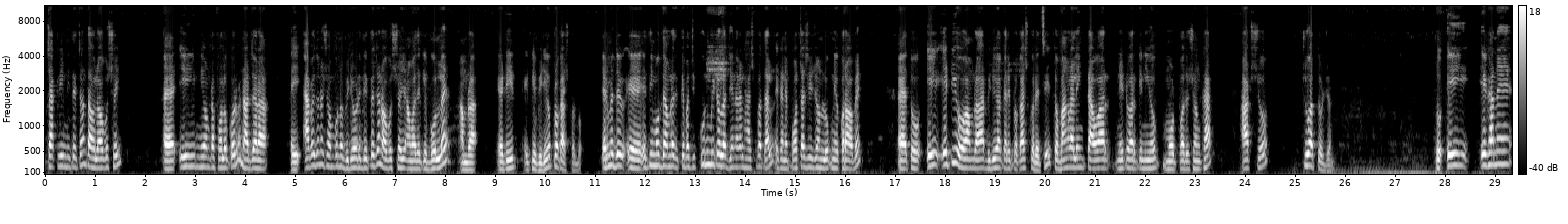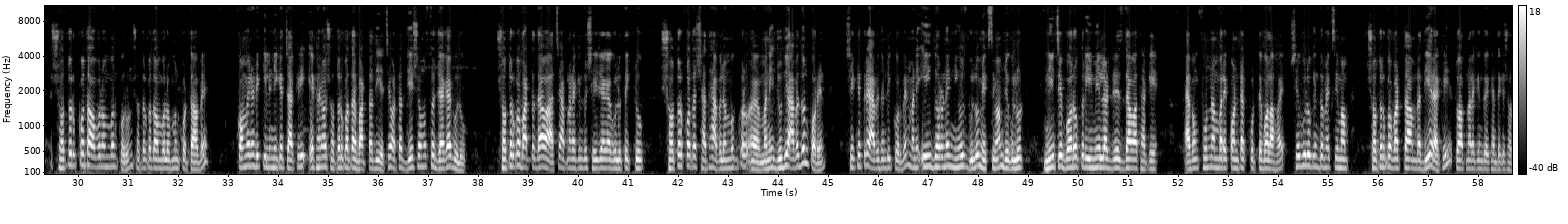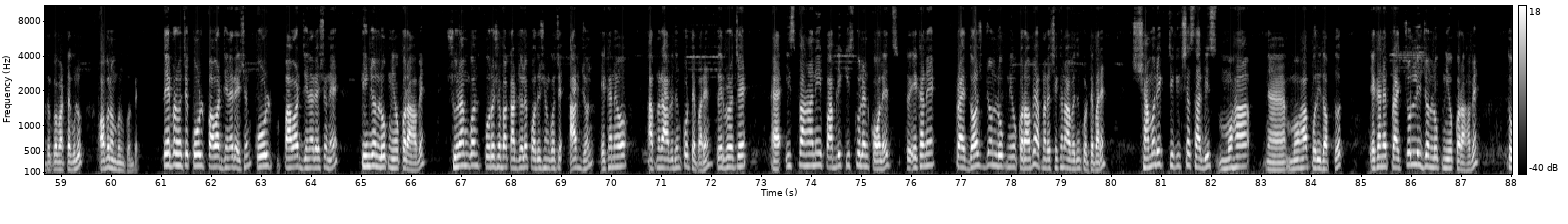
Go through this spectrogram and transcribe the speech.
চাকরি নিতে চান, তাহলে অবশ্যই এই নিয়মটা ফলো করবেন। আর যারা এই আবেদনের সম্পূর্ণ ভিডিওটি দেখতে চান, অবশ্যই আমাদেরকে বললে আমরা এটির একটি ভিডিও প্রকাশ করব। এর মধ্যে ইতিমধ্যে আমরা দেখতে পাচ্ছি কুর্মিটোলা জেনারেল হাসপাতাল। এখানে পঁচাশি জন লোক নিয়োগ করা হবে। তো এই এটিও আমরা ভিডিও আকারে প্রকাশ করেছি। তো বাংলা লিঙ্ক টাওয়ার নেটওয়ার্কে নিয়োগ মোট পদের সংখ্যা আটশো চুয়াত্তর জন। তো এই, এখানে সতর্কতা অবলম্বন করুন, সতর্কতা অবলম্বন করতে হবে। কমিউনিটি ক্লিনিকের চাকরি, এখানেও সতর্কতার বার্তা দিয়েছে। অর্থাৎ যে সমস্ত জায়গাগুলো সতর্ক বার্তা দেওয়া আছে, আপনারা কিন্তু সেই জায়গাগুলোতে একটু সতর্কতার সাথে অবলম্বন মানে যদি আবেদন করেন সেক্ষেত্রে আবেদনটি করবেন। মানে এই ধরনের নিউজগুলো ম্যাক্সিমাম যেগুলোর নিচে বড় করে ইমেল অ্যাড্রেস দেওয়া থাকে এবং ফোন নাম্বারে কন্ট্যাক্ট করতে বলা হয়, সেগুলো কিন্তু ম্যাক্সিমাম সতর্ক বার্তা আমরা দিয়ে রাখি। তো আপনারা কিন্তু এখান থেকে সতর্ক বার্তাগুলো অবলম্বন করবেন। তো এরপর হচ্ছে cold power generation cold power জেনারেশনে তিনজন লোক নিয়োগ করা হবে। সুনামগঞ্জ পৌরসভা কার্যালয়ে পদের সংখ্যা হচ্ছে আটজন। এখানেও আপনারা আবেদন করতে পারেন। তো এরপর হচ্ছে Ispahani public school and college. তো এখানে প্রায় দশ জন লোক নিয়োগ করা হবে আপনারা সেখানেও আবেদন করতে পারেন। সামরিক চিকিৎসা সার্ভিস মহা আহ, মহা পরিদপ্তর এখানে প্রায় চল্লিশ জন লোক নিয়োগ করা হবে। তো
